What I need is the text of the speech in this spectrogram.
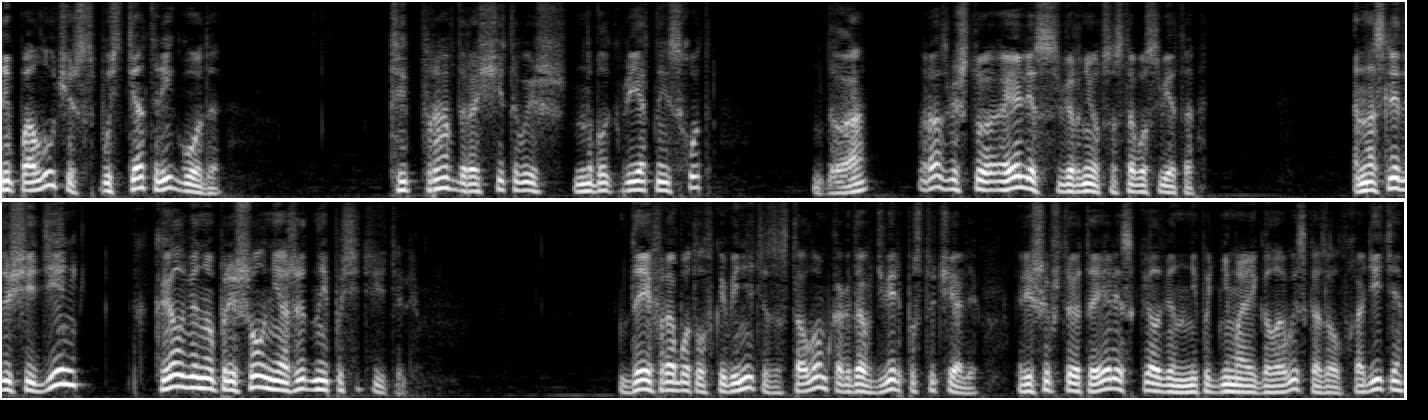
ты получишь спустя три года. Ты правда рассчитываешь на благоприятный исход? Да. Разве что Элис вернется с того света. На следующий день к Келвину пришел неожиданный посетитель. Дэйв работал в кабинете за столом, когда в дверь постучали. Решив, что это Элис, Келвин, не поднимая головы, сказал «Входите».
